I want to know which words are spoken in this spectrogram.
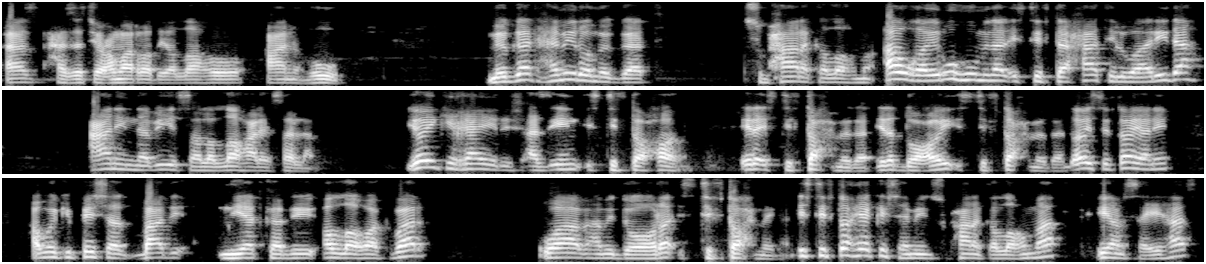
از حضرت عمر رضی الله عنه. میگد همین رو میگد سبحانك اللهم. أو غيره من الاستفتاحات الواردة عن النبي صلى الله عليه وسلم. یا اینکه غیرش از این استفتاحات. إلى استفتاح میگن إلى دعای استفتاح میگن دعای استفتاح یعنی همون که پیش از بعد نیت کردی الله اکبر. و همین دعا را استفتاح میگن استفتاح یکیش همین سبحانك اللهم. این هم صحیح هست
